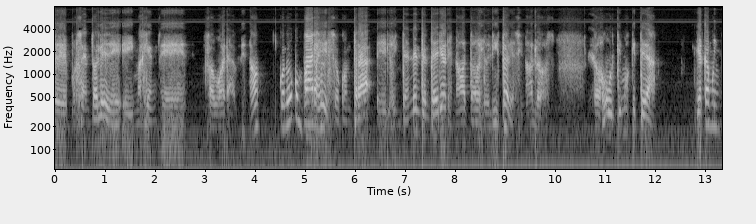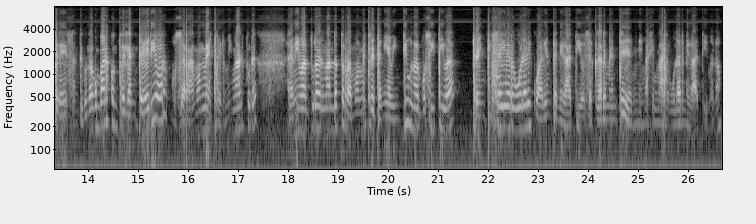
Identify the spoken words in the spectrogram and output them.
eh, porcentuales de eh, imagen eh, favorable, ¿no? Cuando vos comparas eso contra los intendentes anteriores, no todos los de la historia, sino los, los últimos que te dan, y acá muy interesante, cuando lo comparas contra el anterior, o sea, Ramón Mestre, a la misma altura, a la misma altura del mandato, Ramón Mestre tenía 21 de positiva, 36 de regular y 40 negativa, o sea, claramente una imagen más regular negativa, ¿no?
